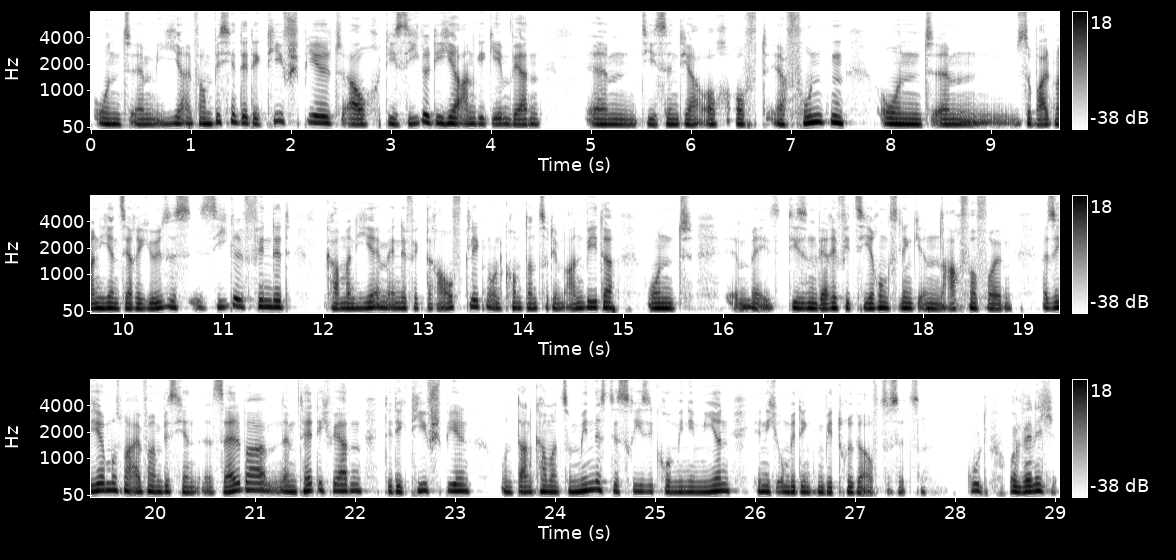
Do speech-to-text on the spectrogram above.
und ähm, hier einfach ein bisschen Detektiv spielt. Auch die Siegel, die hier angegeben werden, ähm, die sind ja auch oft erfunden und ähm, sobald man hier ein seriöses Siegel findet, kann man hier im Endeffekt draufklicken und kommt dann zu dem Anbieter und ähm, diesen Verifizierungslink nachverfolgen. Also hier muss man einfach ein bisschen selber ähm, tätig werden, Detektiv spielen und dann kann man zumindest das Risiko minimieren, hier nicht unbedingt einen Betrüger aufzusetzen. Gut, und wenn ich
